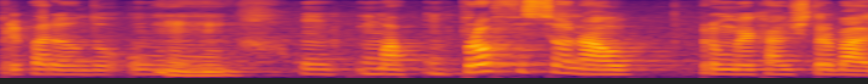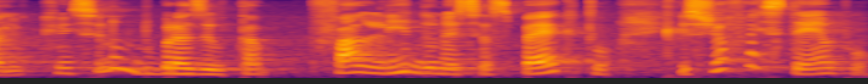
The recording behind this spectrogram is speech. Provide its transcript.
preparando um, uhum. um, uma, um profissional para o mercado de trabalho. Que o ensino do Brasil está falido nesse aspecto, isso já faz tempo.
